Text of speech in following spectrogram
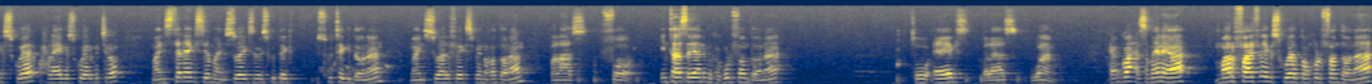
x square wax la eega square ma jiro minus ten x iyo minus two x na isku teg isku tegi doonaan minus twelve x bay noqon doonaan plus four. Intaas ayaan iminka ku dhufan doonaa two x plus one. Imika waxaan sameynayaa mar five x square baan ku dhufan doonaa.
